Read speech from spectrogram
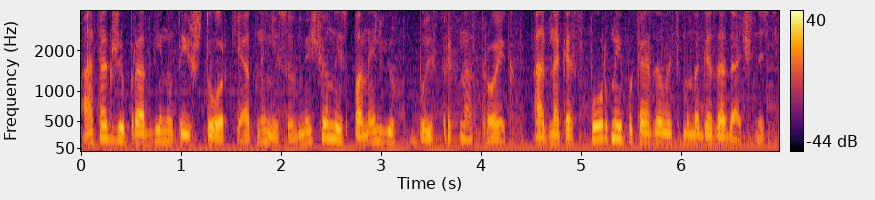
а также продвинутые шторки, отныне совмещенные с панелью быстрых настроек. Однако спорной показалась многозадачность.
